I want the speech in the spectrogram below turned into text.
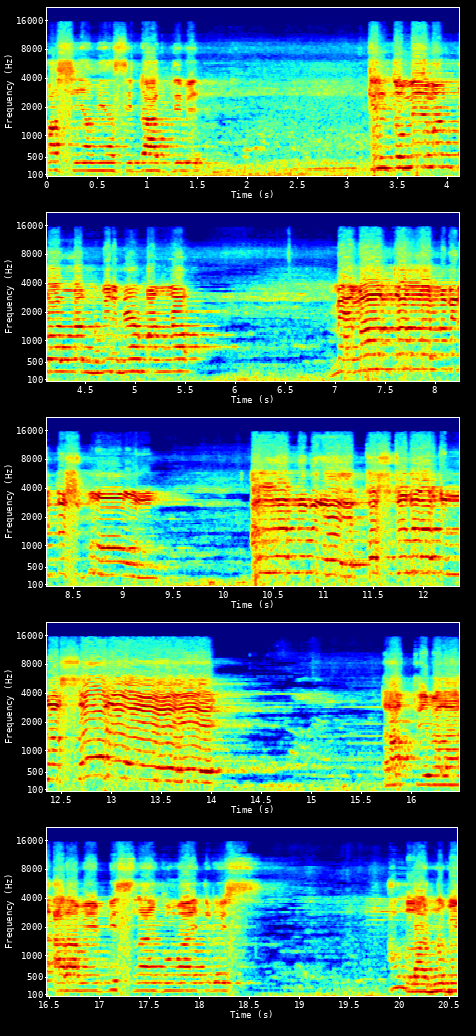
পাশে আমি আছি, ডাক দিবে। কিন্তু মেহমান তো আল্লাহ নবীর মেহমান না। মেহমান তো আল্লাহ নবীর দুশ্মন। আল্লাহ নবীর কষ্ট দেওয়ার জন্য রাত্রিবেলা আরামে বিছনায় ঘুমাইতে রইস। আল্লাহ নবী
